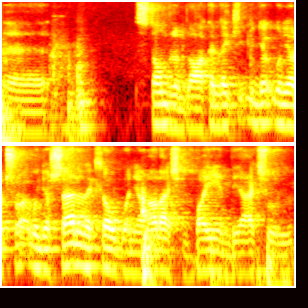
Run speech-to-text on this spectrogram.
uh, stumbling block. And like when you're when you're try, when you're selling a club, when you're not actually buying the actual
